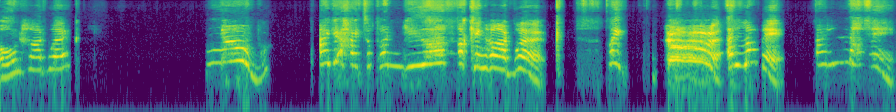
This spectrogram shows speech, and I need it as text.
own hard work. No! I get hyped up on your fucking hard work. Like, ugh, I love it. I love it.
